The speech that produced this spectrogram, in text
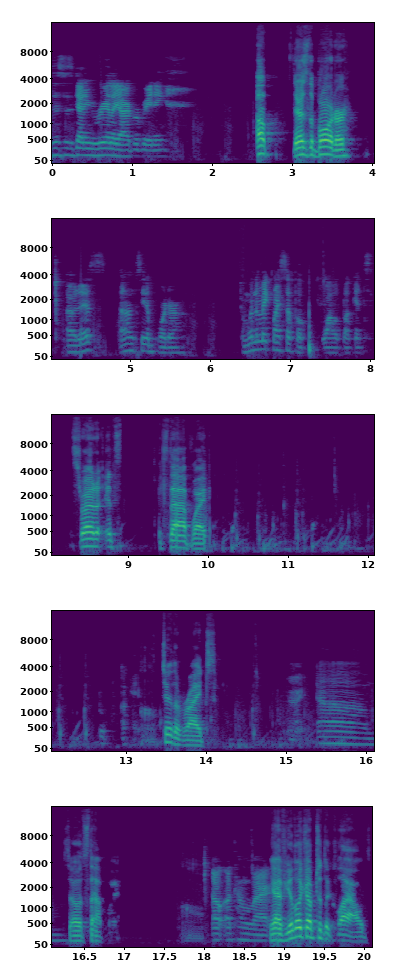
This is getting really aggravating. Oh, there's the border. Oh, it is? I don't see the border. I'm gonna make myself a lava bucket. It's right. It's it's that way Okay. to the right. Alright. Um. So it's that way. Oh, I kind of lag. Yeah, if you look up to the clouds,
